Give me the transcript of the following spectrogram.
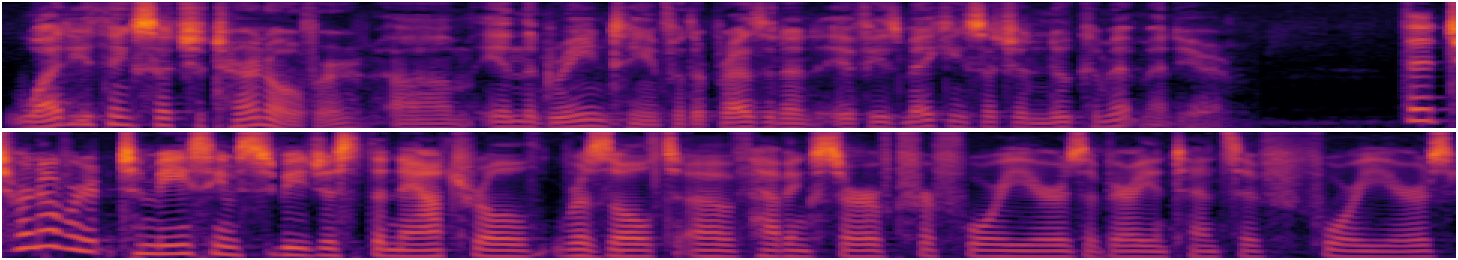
Why do you think such a turnover um, in the green team for the president if he's making such a new commitment here? The turnover to me seems to be just the natural result of having served for four years, a very intensive four years,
